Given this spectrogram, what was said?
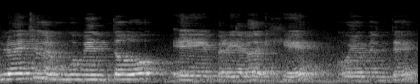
lo he hecho en algún momento, eh, pero ya lo dejé, obviamente,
